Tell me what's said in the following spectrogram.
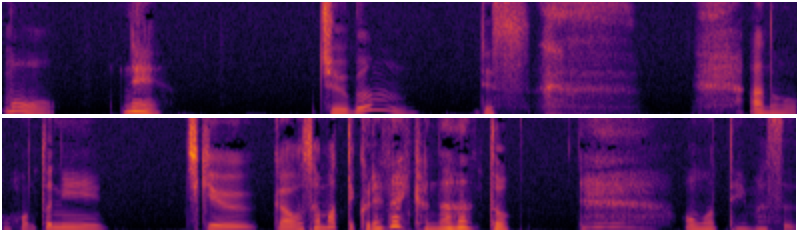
もう、ね、十分です。あの、本当に地球が収まってくれないかなと 思っています。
